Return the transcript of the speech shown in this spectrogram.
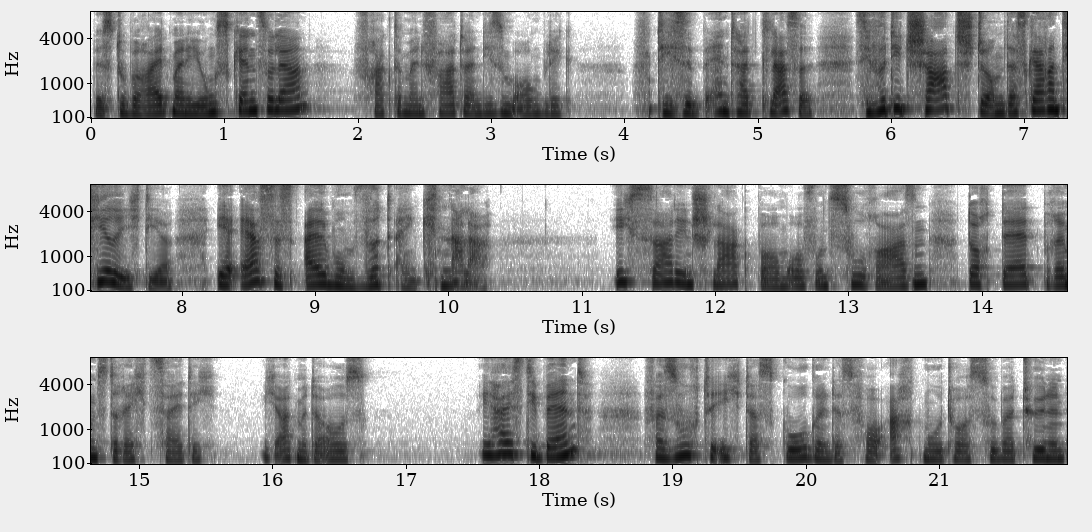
Bist du bereit, meine Jungs kennenzulernen? fragte mein Vater in diesem Augenblick. Diese Band hat Klasse. Sie wird die Charts stürmen, das garantiere ich dir. Ihr erstes Album wird ein Knaller. Ich sah den Schlagbaum auf uns zu rasen, doch Dad bremste rechtzeitig. Ich atmete aus. Wie heißt die Band? versuchte ich, das Gurgeln des V8-Motors zu übertönen,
